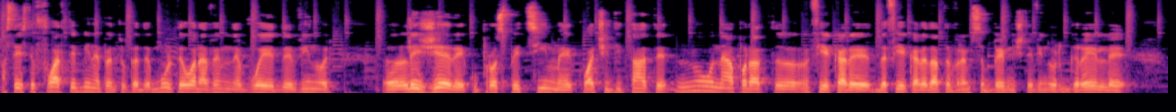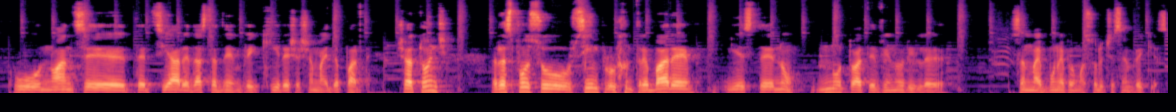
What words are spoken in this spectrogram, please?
Asta este foarte bine pentru că de multe ori avem nevoie de vinuri Uh, legere, cu prospețime, cu aciditate, nu neapărat uh, în fiecare, de fiecare dată vrem să bem niște vinuri grele, cu nuanțe terțiare de astea de învechire și așa mai departe. Și atunci, răspunsul simplu la întrebare este nu. Nu toate vinurile sunt mai bune pe măsură ce se învechesc.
